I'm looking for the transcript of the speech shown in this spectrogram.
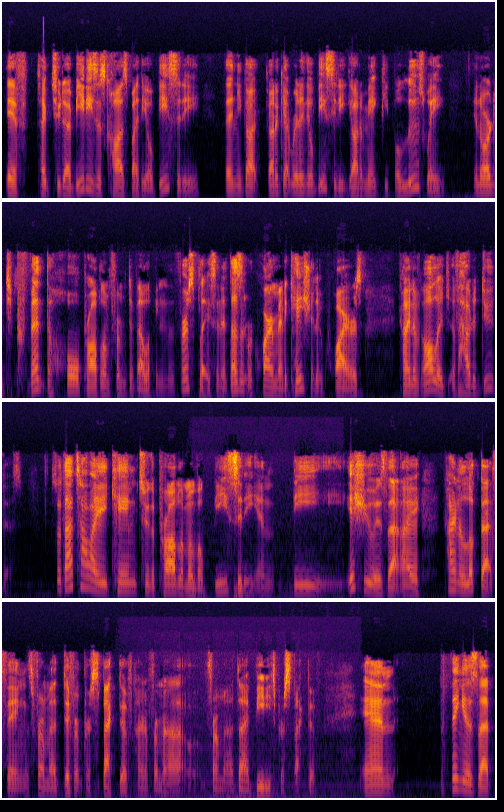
If type 2 diabetes is caused by the obesity, then you got got to get rid of the obesity. You got to make people lose weight in order to prevent the whole problem from developing in the first place. And it doesn't require medication, it requires kind of knowledge of how to do this. So that's how I came to the problem of obesity. And the issue is that I kind of looked at things from a different perspective, kind of from a from a diabetes perspective. And the thing is that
